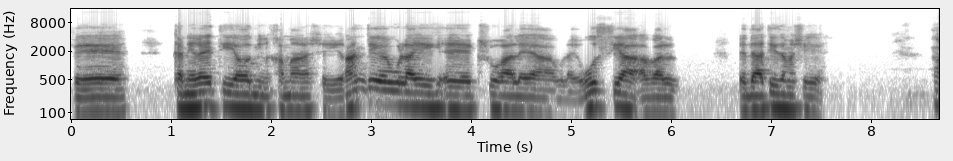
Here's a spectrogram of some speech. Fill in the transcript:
וכנראה תהיה עוד מלחמה שאיראן תהיה אולי אה, קשורה אליה, אולי רוסיה, אבל לדעתי זה מה שיהיה. אה,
